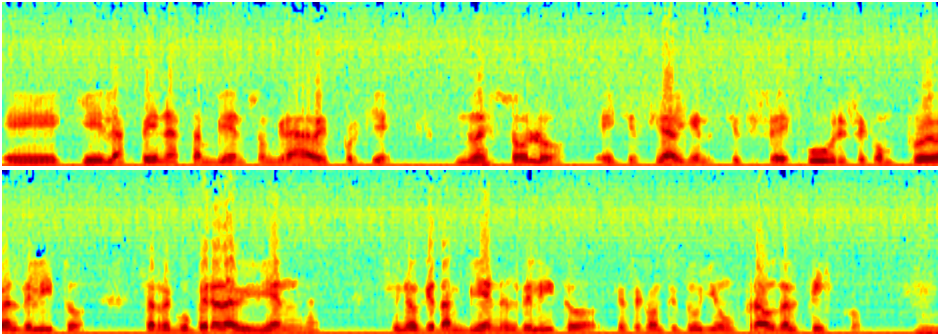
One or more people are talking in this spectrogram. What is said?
eh, que las penas también son graves, porque no es solo eh, que si alguien, que si se descubre y se comprueba el delito, se recupera la vivienda, sino que también el delito que se constituye un fraude al fisco. Mm.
